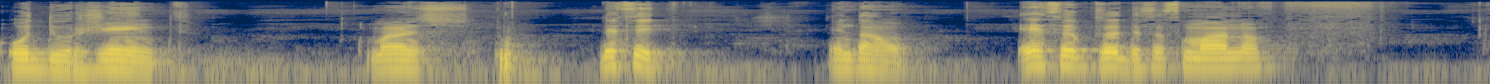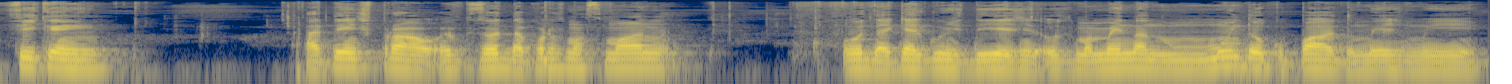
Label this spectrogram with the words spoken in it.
Ou de urgente. Mas, decide. Então, esse é o episódio dessa semana. Fiquem atentos para o episódio da próxima semana ou daqui a alguns dias. Ultimamente ando muito ocupado mesmo e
